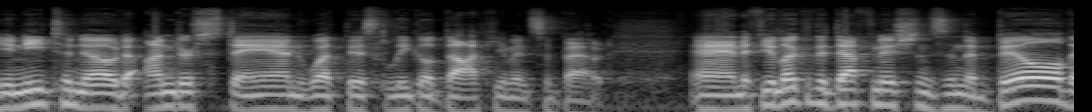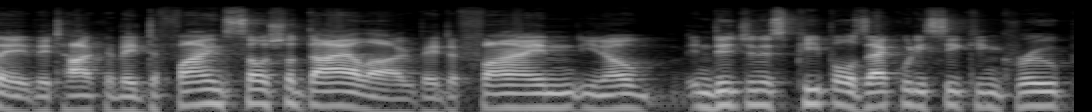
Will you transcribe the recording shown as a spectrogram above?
you need to know to understand what this legal document's about. And if you look at the definitions in the bill, they, they talk they define social dialogue, they define you know indigenous peoples equity seeking group,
